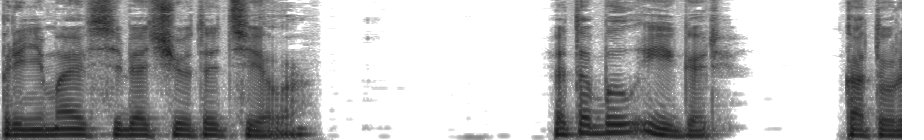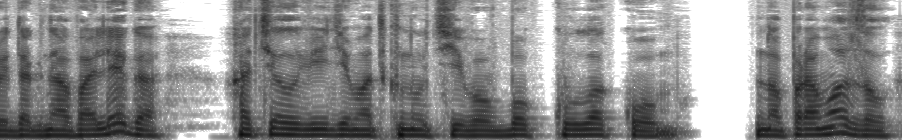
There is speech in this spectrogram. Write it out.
принимая в себя чье-то тело. Это был Игорь, который, догнав Олега, хотел, видимо, ткнуть его в бок кулаком, но промазал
